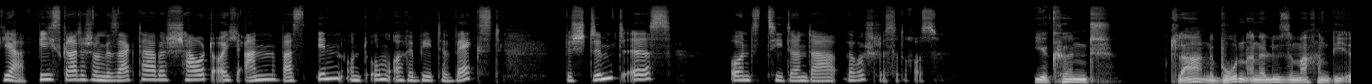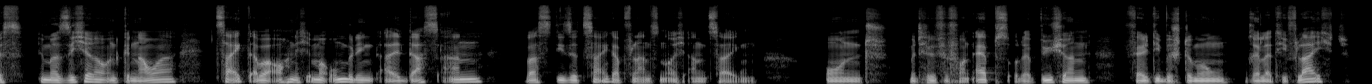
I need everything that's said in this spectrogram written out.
Ja, wie ich es gerade schon gesagt habe, schaut euch an, was in und um eure Beete wächst, bestimmt es und zieht dann da eure Schlüsse draus. Ihr könnt klar eine Bodenanalyse machen, die ist immer sicherer und genauer, zeigt aber auch nicht immer unbedingt all das an, was diese Zeigerpflanzen euch anzeigen. Und mit Hilfe von Apps oder Büchern fällt die Bestimmung relativ leicht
